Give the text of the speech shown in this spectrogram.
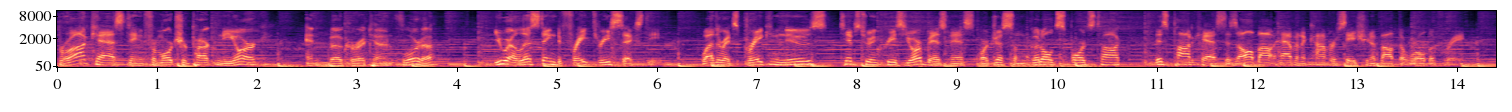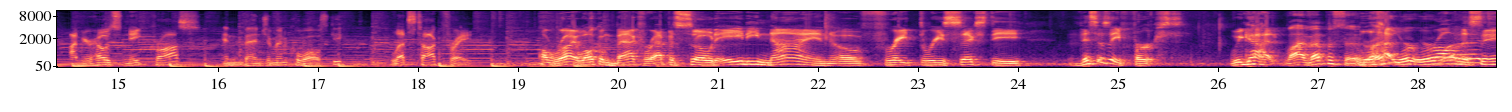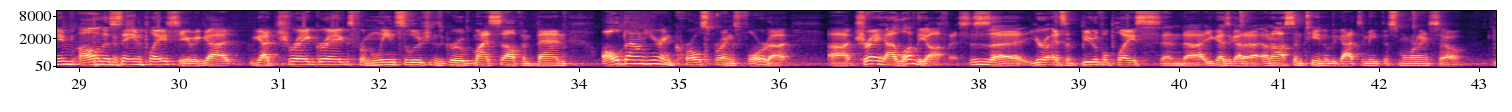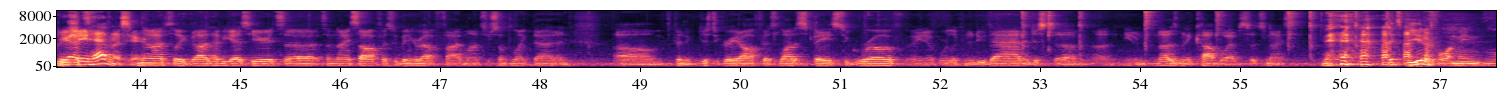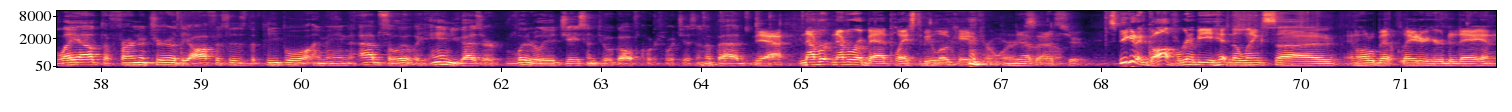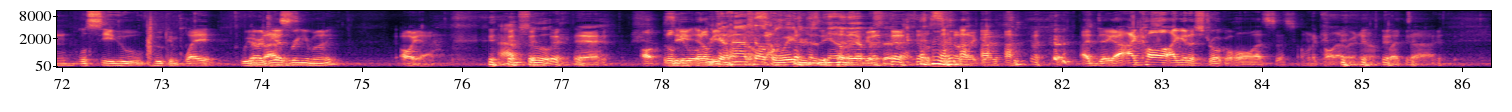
Broadcasting from Orchard Park, New York, and Boca Raton, Florida. you are listening to Freight 360. Whether it's breaking news, tips to increase your business, or just some good old sports talk, this podcast is all about having a conversation about the world of freight. I'm your host, Nate Cross. And Benjamin Kowalski. Let's talk freight. All right, welcome back for episode 89 of Freight 360. This is a first. We got live episode. Right? we're, we're all in the same all in the same place here. We got we got Trey Griggs from Lean Solutions Group, myself and Ben, all down here in Coral Springs, Florida. Uh, Trey, I love the office. This is a you're it's a beautiful place, and uh, you guys got a, an awesome team that we got to meet this morning. So appreciate it's- having us here. No, absolutely. Glad to have you guys here. It's a it's a nice office. We've been here about five months or something like that, and um, it's been just a great office. A lot of space to grow. You know, if we're looking to do that, and just uh, uh, you know, not as many cobwebs, so it's nice. It's beautiful. I mean, layout, the furniture, the offices, the people. I mean, absolutely. And you guys are literally adjacent to a golf course, which isn't a bad. Yeah, never never a bad place to be located for work. Never. so. That's true. Speaking of golf, we're going to be hitting the links uh, in a little bit later here today, and we'll see who who can play. We the are. Do you guys bring your money? Oh yeah, Absolutely. yeah. I'll- it'll See, be, it'll We be can hash out the wagers at the end of the episode. We'll see how that goes. I dig. I, I call. I get a stroke a hole. That's, that's I'm going to call that right now. But uh,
